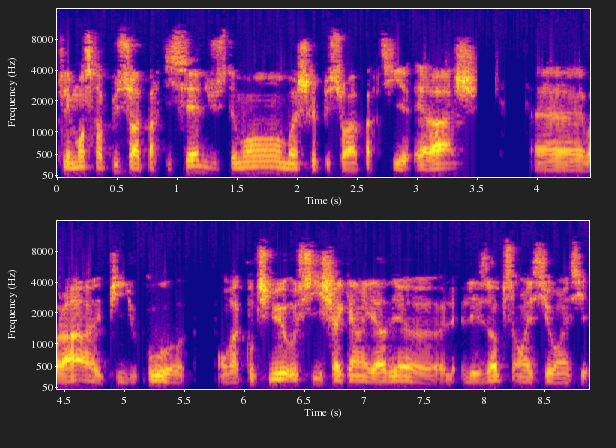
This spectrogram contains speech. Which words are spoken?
Clément sera plus sur la partie sales, justement. Moi, je serai plus sur la partie RH. voilà, et puis du coup, on va continuer aussi chacun à regarder euh, les ops en SEO en SEO.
